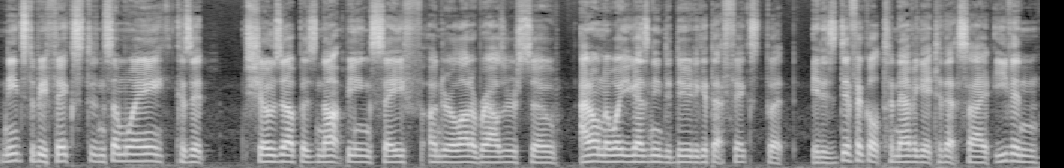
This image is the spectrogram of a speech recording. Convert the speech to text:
needs to be fixed in some way because it shows up as not being safe under a lot of browsers. So I don't know what you guys need to do to get that fixed, but it is difficult to navigate to that site, even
